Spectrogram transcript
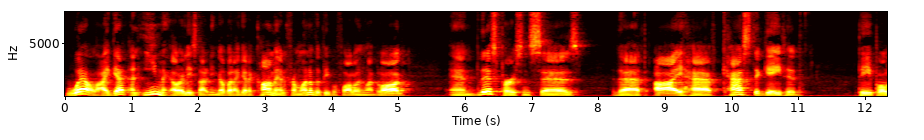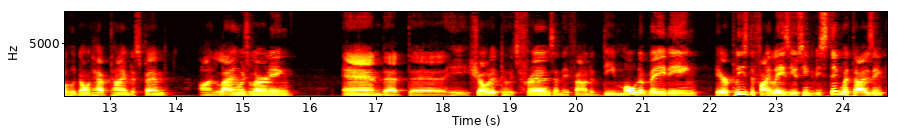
Well, I get an email, or at least not an email, but I get a comment from one of the people following my blog, and this person says that I have castigated people who don't have time to spend on language learning and that uh, he showed it to his friends and they found it demotivating. Here, please define lazy. You seem to be stigmatizing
